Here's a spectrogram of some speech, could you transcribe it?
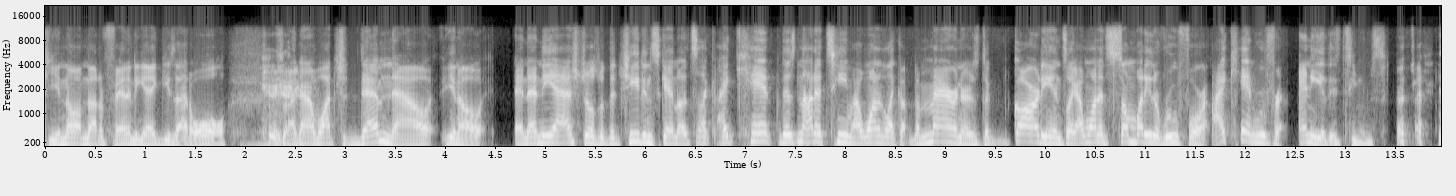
you know I'm not a fan of the Yankees at all. So I gotta watch them now. You know. And then the Astros with the cheating scandal. It's like I can't. There's not a team. I wanted like the Mariners, the Guardians. Like I wanted somebody to root for. I can't root for any of these teams.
